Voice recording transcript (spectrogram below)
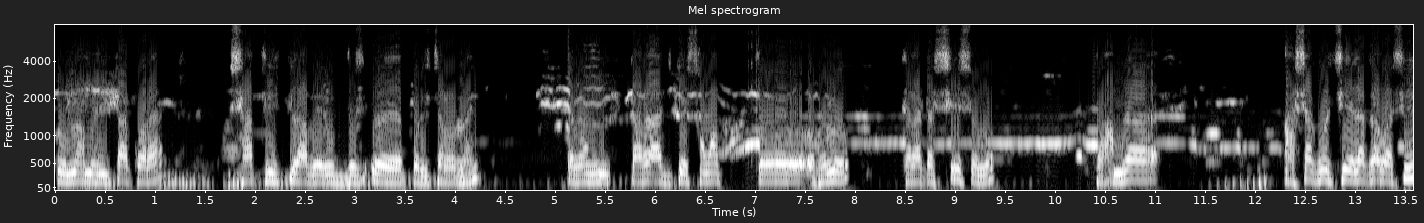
টুর্নামেন্টটা করা, সাথী ক্লাবের উদ্দেশ্য পরিচালনায়। এবং তারা আজকে সমাপ্ত হলো, খেলাটা শেষ হলো। তো আমরা আশা করছি এলাকাবাসী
